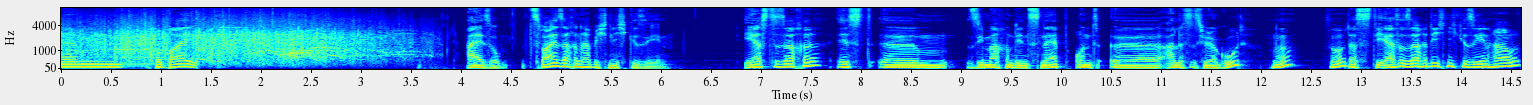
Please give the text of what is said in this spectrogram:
ähm, wobei. Also, zwei Sachen habe ich nicht gesehen. Erste Sache ist, ähm, sie machen den Snap und äh, alles ist wieder gut. Ne? So, das ist die erste Sache, die ich nicht gesehen habe.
